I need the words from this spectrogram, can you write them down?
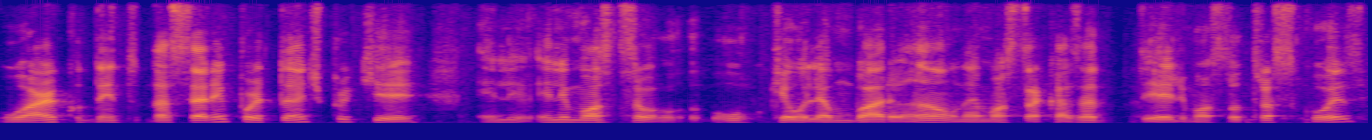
O arco dentro da série é importante porque ele, ele mostra o, o que ele é um barão, né? Mostra a casa dele, mostra outras coisas,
